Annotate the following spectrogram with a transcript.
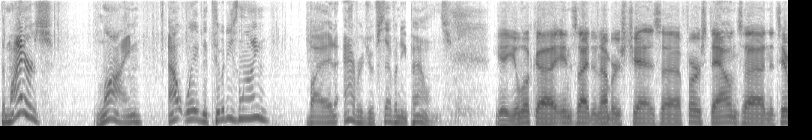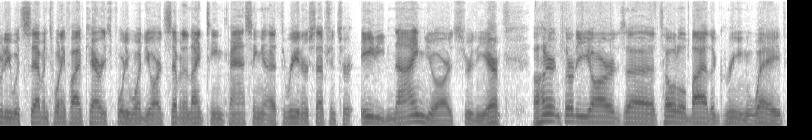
the Miners line outweighed Nativity's line by an average of 70 pounds. Yeah, you look uh, inside the numbers, Chaz. Uh, first downs, uh, Nativity with 7, 25 carries, 41 yards, 7 to 19 passing, uh, three interceptions for 89 yards through the air, 130 yards uh, total by the Green Wave.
